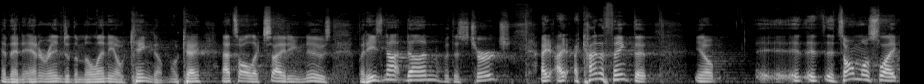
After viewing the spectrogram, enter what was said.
and then enter into the millennial kingdom, okay? That's all exciting news. But he's not done with his church. I, I, I kind of think that, you know, it, it, it's almost like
